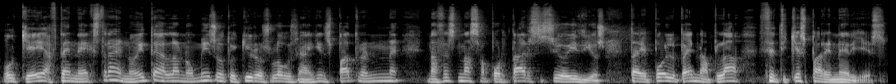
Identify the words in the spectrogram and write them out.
ΟΚ, okay, αυτά είναι έξτρα, εννοείται, αλλά νομίζω ότι ο κύριος λόγος για να γίνεις patron είναι να θες να σαπορτάρεις εσύ ο ίδιος. Τα υπόλοιπα είναι απλά θετικές παρενέργειες.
